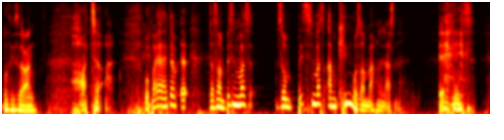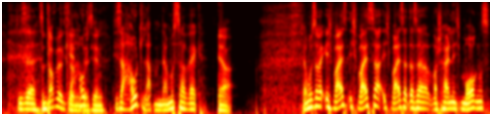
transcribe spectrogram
muss ich sagen. Hotter. Wobei er hätte, äh, dass er ein bisschen was, so ein bisschen was am Kinn muss er machen lassen. Diese, so Doppelkinn dieser ein bisschen. Dieser Hautlappen, der muss da weg. Ja. Der muss er weg. Ich weiß, ich weiß ja, ich weiß ja, dass er wahrscheinlich morgens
